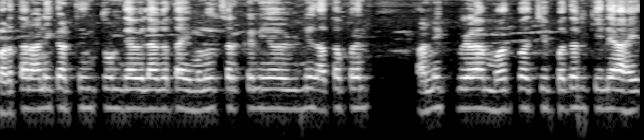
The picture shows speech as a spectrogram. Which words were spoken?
भरताना अनेक अडचणी तोंड द्यावे लागत आहे. म्हणून सरकारने या योजनेत आतापर्यंत अनेक वेळा महत्त्वाचे बदल केले आहेत.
